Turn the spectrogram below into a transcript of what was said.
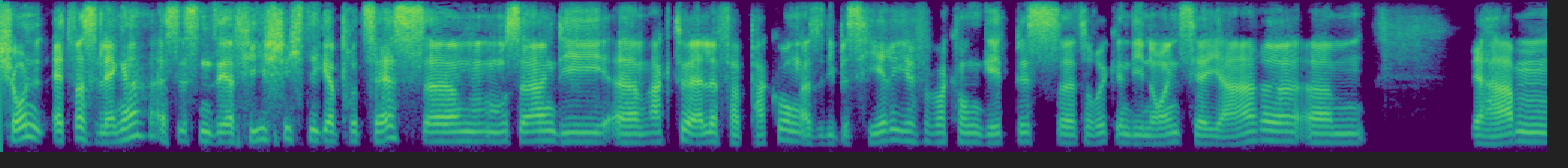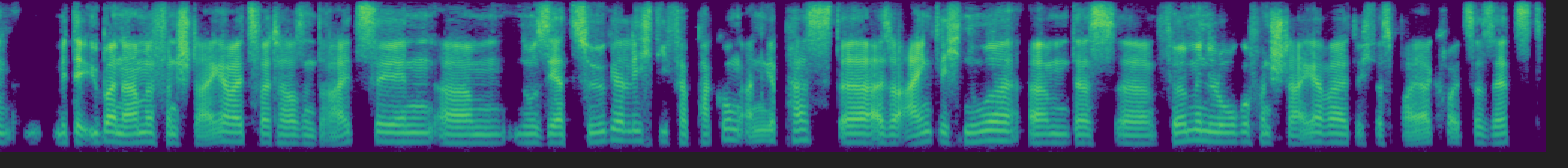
schon etwas länger. Es ist ein sehr vielschichtiger Prozess. Ähm, muss sagen, die ähm, aktuelle Verpackung, also die bisherige Verpackung geht bis äh, zurück in die 90er Jahre. Ähm, wir haben mit der Übernahme von Steigerwald 2013 ähm, nur sehr zögerlich die Verpackung angepasst, äh, also eigentlich nur ähm, das äh, Firmenlogo von Steigerwald durch das Bayerkreuz ersetzt.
